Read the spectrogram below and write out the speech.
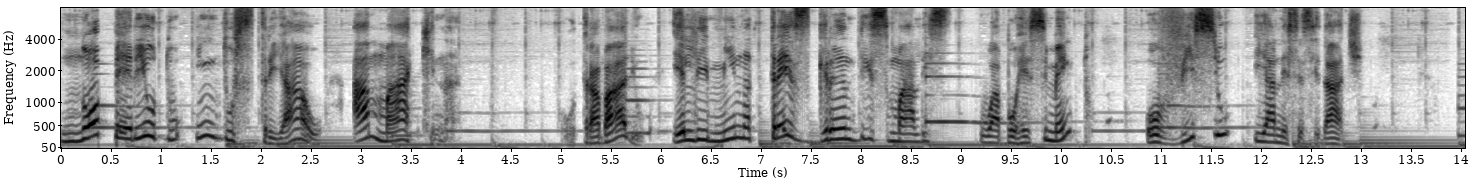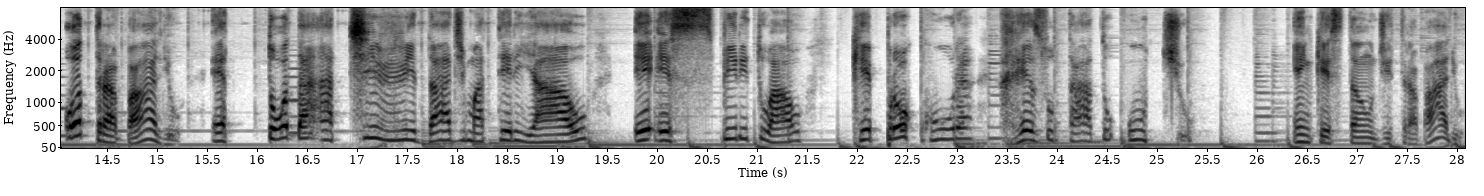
No período industrial, a máquina. O trabalho elimina três grandes males: o aborrecimento, o vício e a necessidade. O trabalho é toda atividade material e espiritual que procura resultado útil. Em questão de trabalho,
